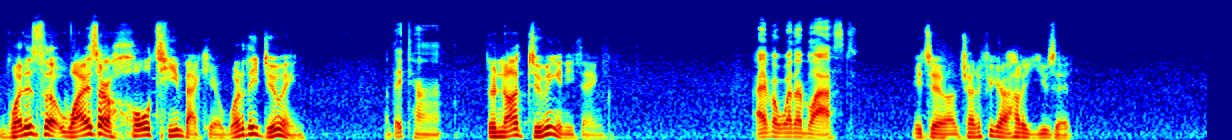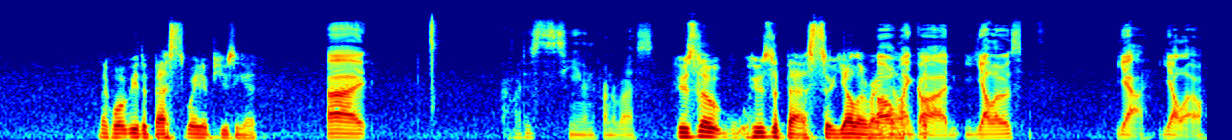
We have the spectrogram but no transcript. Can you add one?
What is the? Why is our whole team back here? What are they doing? But they turn. They're not doing anything. I have a Wither Blast. Me too. I'm trying to figure out how to use it. Like, what would be the best way of using it? Uh, what is this team in front of us? Who's the Who's the best? So yellow right oh now. my god, yellows. Yeah, yellow.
